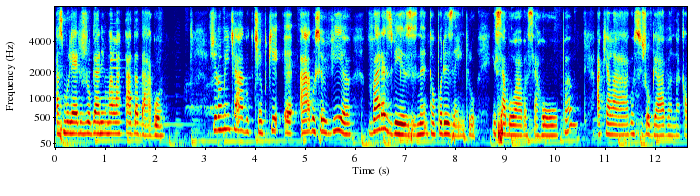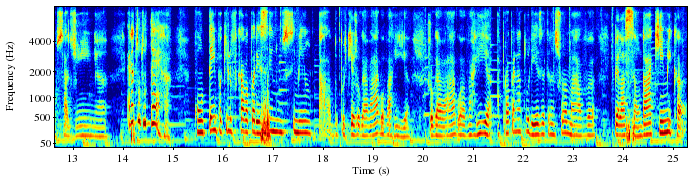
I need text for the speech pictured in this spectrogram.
as mulheres jogarem uma latada d'água Geralmente a água que tinha, porque é, a água servia várias vezes, né? Então, por exemplo, ensaboava-se a roupa, aquela água se jogava na calçadinha, era tudo terra. Com o tempo aquilo ficava parecendo um cimentado, porque jogava água, varria, jogava água, varria, a própria natureza transformava pela ação da química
